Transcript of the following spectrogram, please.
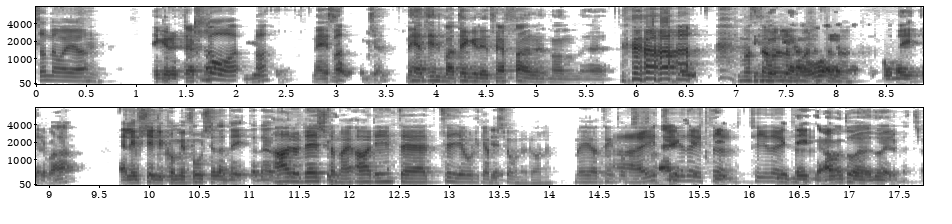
Sen har jag... Tänker du träffa... Klar... Ja. Nej, sorry. Nej, jag tänkte bara, tänker du träffa någon... Eh, Måste hålla på dejter, va? Eller i och för sig, du kommer ju fortsätta dejta den. Ja, då dejtar man. Ja, det är inte tio olika personer, Daniel. Men jag tänkte också Nej, så. 10 Nej, dejter. tio- 10 Tio dejter. ja men då, då är det bättre.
